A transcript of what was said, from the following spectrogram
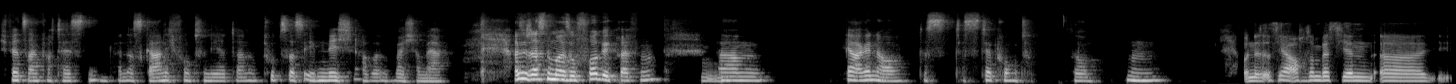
ich werde es einfach testen. Wenn das gar nicht funktioniert, dann tut es das eben nicht, aber weil ich ja merke. Also das nur mal so vorgegriffen. Mhm. Ähm, ja, genau, das, das ist der Punkt. So. Mhm. Und es ist ja auch so ein bisschen, äh,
